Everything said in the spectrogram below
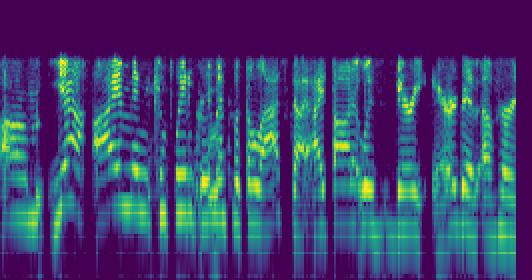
Um, yeah, I'm in complete agreement with the last guy. I thought it was very arrogant of her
